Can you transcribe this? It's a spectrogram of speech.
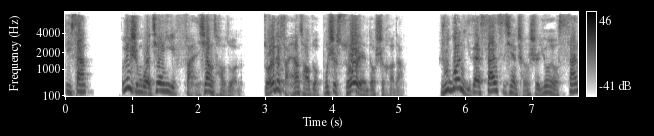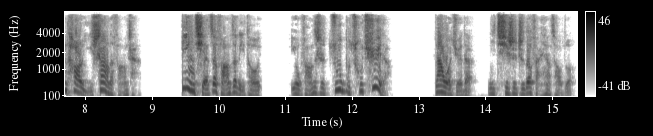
第三，为什么我建议反向操作呢？所谓的反向操作，不是所有人都适合的。如果你在三四线城市拥有三套以上的房产，并且这房子里头有房子是租不出去的，那我觉得你其实值得反向操作，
